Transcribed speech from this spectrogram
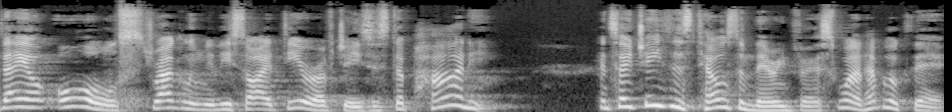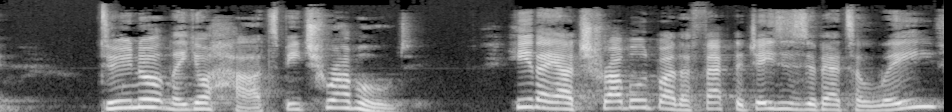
they are all struggling with this idea of Jesus departing. And so Jesus tells them there in verse 1, have a look there. Do not let your hearts be troubled. Here they are troubled by the fact that Jesus is about to leave.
